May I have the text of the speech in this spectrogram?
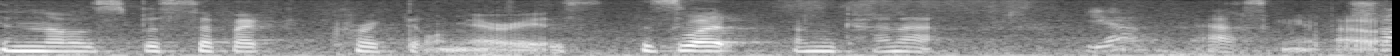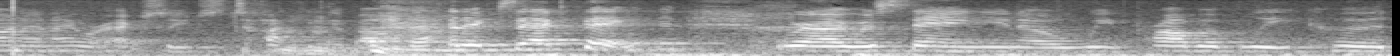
in those specific curriculum areas? Is what I'm kind of Yeah. asking about. Sean and I were actually just talking mm-hmm. about that exact thing, where I was saying, you know, we probably could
